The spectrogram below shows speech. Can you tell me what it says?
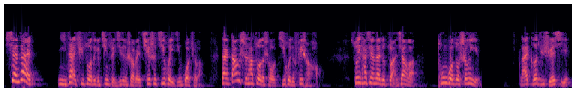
现在你再去做这个净水机这个设备，其实机会已经过去了，但当时他做的时候机会就非常好，所以他现在就转向了通过做生意。来格局学习，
